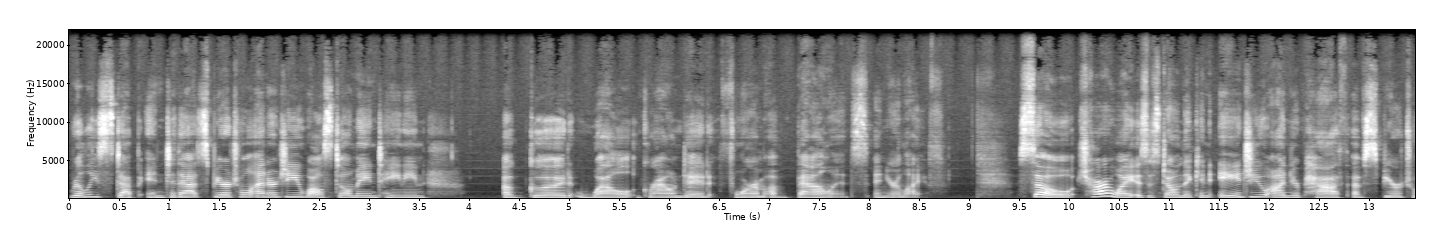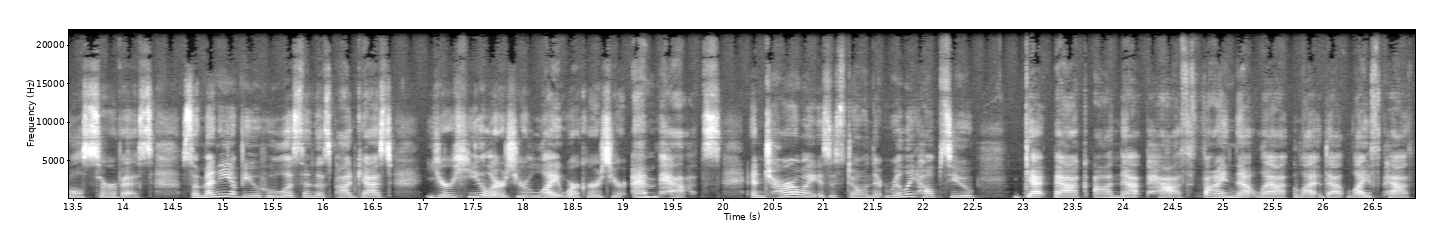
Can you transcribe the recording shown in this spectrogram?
really step into that spiritual energy while still maintaining a good, well grounded form of balance in your life. So, charoite is a stone that can aid you on your path of spiritual service. So, many of you who listen to this podcast, you're healers, you're light workers, you're empaths. And charoite is a stone that really helps you get back on that path, find that, la- la- that life path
